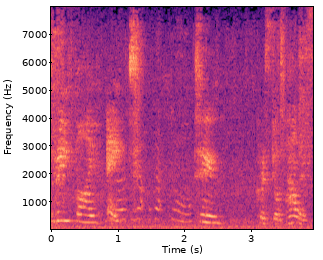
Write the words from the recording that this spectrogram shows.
358 to Crystal Palace.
